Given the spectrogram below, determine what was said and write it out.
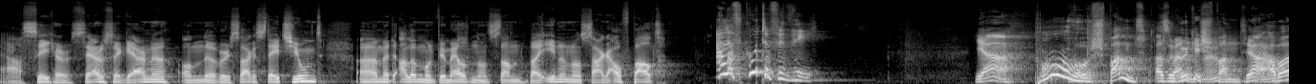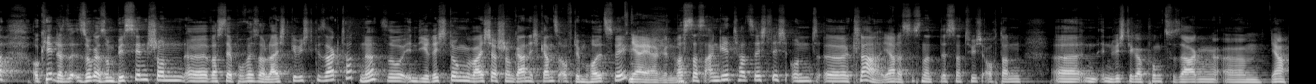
Ja, sicher, sehr, sehr gerne. Und äh, würde sagen, stay tuned äh, mit allem und wir melden uns dann bei Ihnen und sagen auf bald. Alles Gute für Sie. Ja, Puh, spannend. Also Spannend, wirklich ne? spannend, ja. Ja. Aber okay, das ist sogar so ein bisschen schon, äh, was der Professor Leichtgewicht gesagt hat, ne? So in die Richtung war ich ja schon gar nicht ganz auf dem Holzweg, Ja, ja, genau. was das angeht tatsächlich. Und äh, klar, ja, das ist, na- das ist natürlich auch dann äh, ein, ein wichtiger Punkt zu sagen, ähm, ja,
